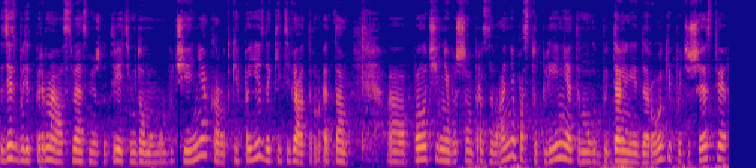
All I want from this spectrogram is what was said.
Здесь будет прямая связь между третьим домом обучения, коротких поездок и девятым. Это э, получение высшего образования, поступление, это могут быть дальние дороги, путешествия.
